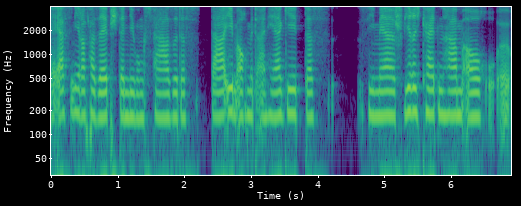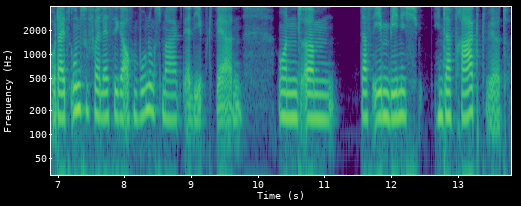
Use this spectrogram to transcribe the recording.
ja erst in ihrer Verselbstständigungsphase, dass da eben auch mit einhergeht, dass sie mehr Schwierigkeiten haben, auch äh, oder als unzuverlässiger auf dem Wohnungsmarkt erlebt werden und ähm, dass eben wenig hinterfragt wird.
